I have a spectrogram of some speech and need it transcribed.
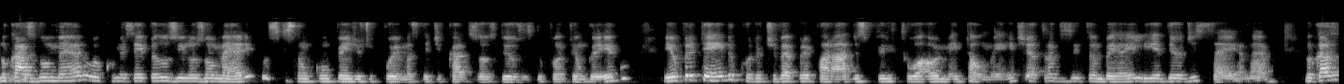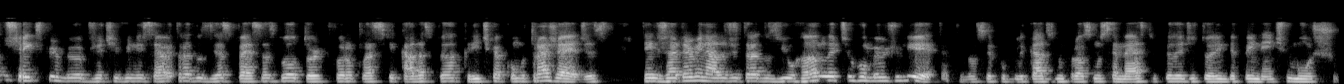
No caso do Homero, eu comecei pelos hinos homéricos, que são um compêndio de poemas dedicados aos deuses do panteão grego, e eu pretendo, quando eu estiver preparado espiritual e mentalmente, a traduzir também a Ilíada e a Odisseia, né? No caso do Shakespeare, meu objetivo inicial é traduzir as peças do autor que foram classificadas pela crítica como tragédias, tendo já terminado de traduzir o Hamlet e o Romeu e Julieta, que vão ser publicados no próximo semestre pela editora independente Mocho.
